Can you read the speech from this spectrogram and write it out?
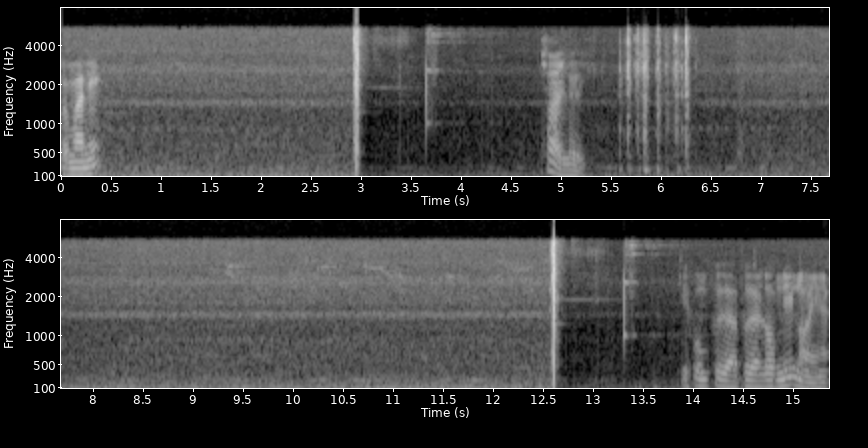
ประมาณนี้ ใช่เลย ที่ผมเผื่อเผื่อลมนิดหน่อยฮะ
